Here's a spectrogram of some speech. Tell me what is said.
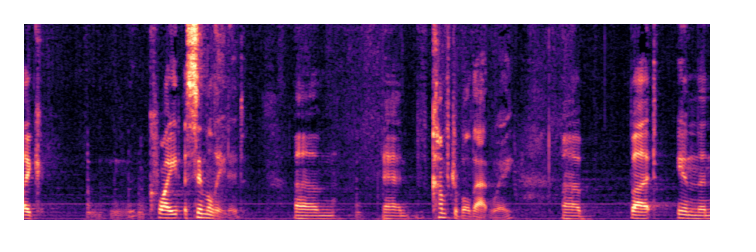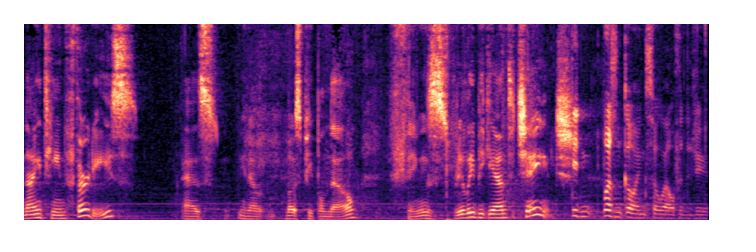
like quite assimilated um, and comfortable that way. Uh, but in the 1930s, as you know, most people know, things really began to change. Didn't wasn't going so well for the Jews.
